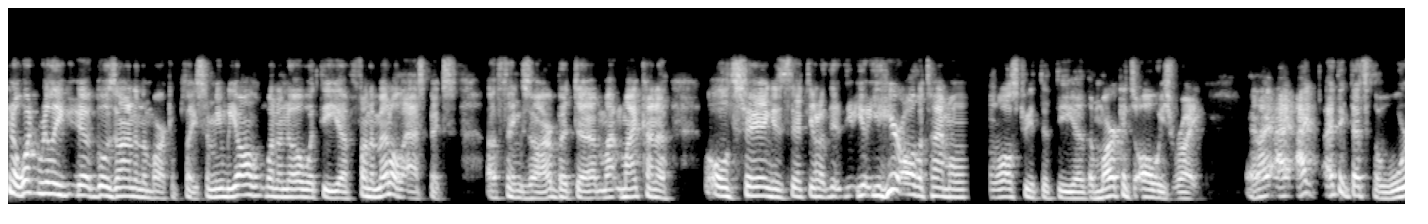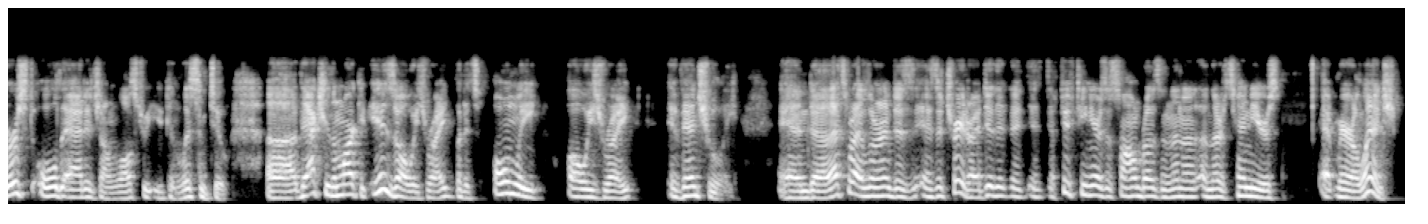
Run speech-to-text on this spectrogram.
you know what really uh, goes on in the marketplace. I mean, we all want to know what the uh, fundamental aspects of things are, but my, my kind of old saying is that you know the, you, you, hear all the time on Wall Street that the uh, the market's always right. And I, I, I think that's the worst old adage on Wall Street you can listen to. Uh, the, actually, the market is always right, but it's only always right eventually. And uh, that's what I learned as, as a trader. I did it, it, 15 years at Brothers and then another 10 years at Merrill Lynch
